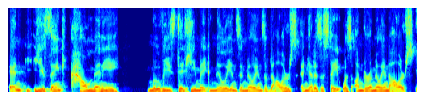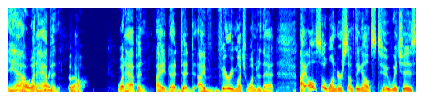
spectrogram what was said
And you think, how many movies did he make millions and millions of dollars and yet his estate was under a million dollars? Yeah, what happened? What happened? I, I, I very much wonder that. I also wonder something else too, which is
